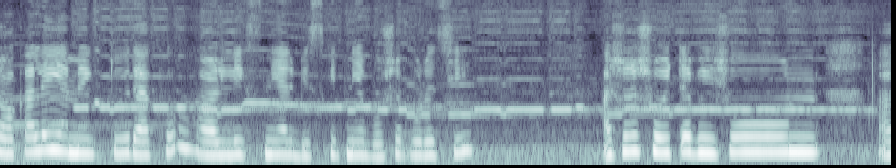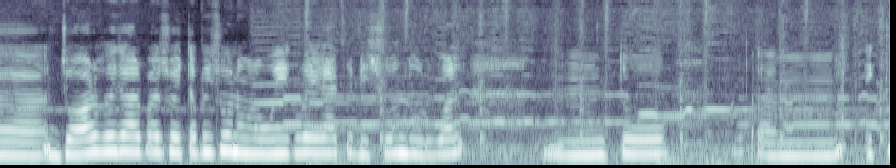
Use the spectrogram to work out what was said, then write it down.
সকালেই আমি একটু দেখো হরলিক্স নিয়ে আর বিস্কিট নিয়ে বসে পড়েছি। আসলে শরীরটা ভীষণ জ্বর হয়ে যাওয়ার পর শরীরটা ভীষণ উইক হয়ে গেছে, ভীষণ দুর্বল। তো একটু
